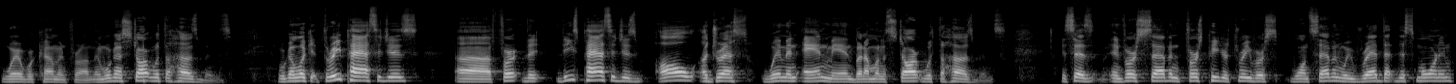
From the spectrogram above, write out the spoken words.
where we're coming from. And we're going to start with the husbands. We're going to look at three passages. Uh, for the, these passages all address women and men, but I'm going to start with the husbands. It says in verse 7, 1 Peter 3, verse 1 7, we read that this morning.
